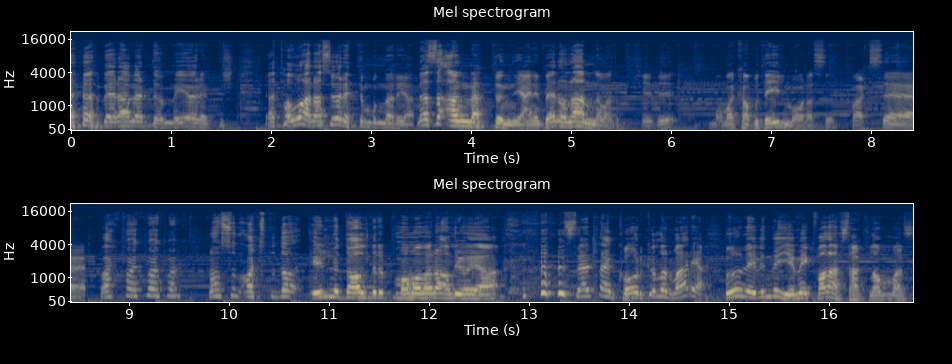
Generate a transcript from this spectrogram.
Beraber dönmeyi öğretmiş. Ya tavuğa nasıl öğrettin bunları ya? Nasıl anlattın yani ben onu anlamadım. Kedi mama kabı değil mi orası? Bak sen. Bak bak bak bak. Nasıl açtı da elini daldırıp mamaları alıyor ya. Senden korkulur var ya. Bunun evinde yemek falan saklanmaz.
